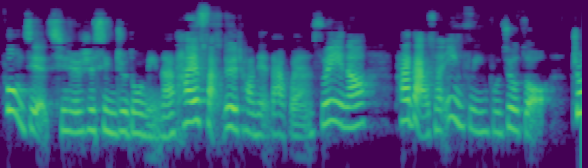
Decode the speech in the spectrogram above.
凤姐其实是心知肚明的，她也反对朝典大观，所以呢，她打算应付应付就走。周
